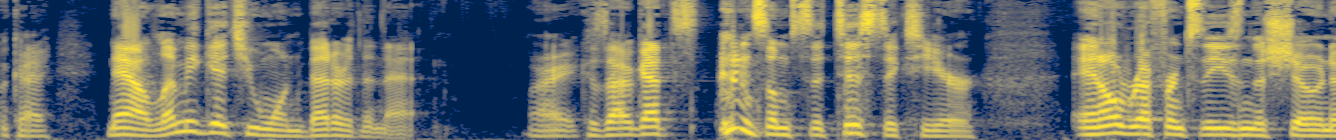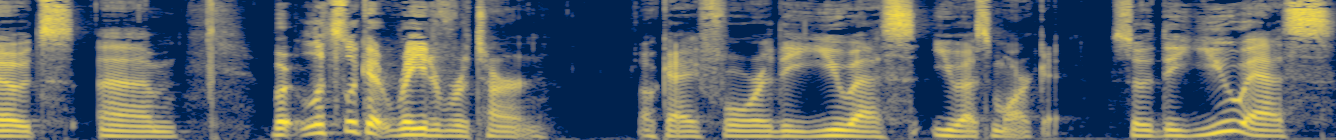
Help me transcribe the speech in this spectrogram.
Okay. Now let me get you one better than that. All right, because I've got some statistics here, and I'll reference these in the show notes. Um, but let's look at rate of return. Okay, for the U.S. U.S. market. So the U.S.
